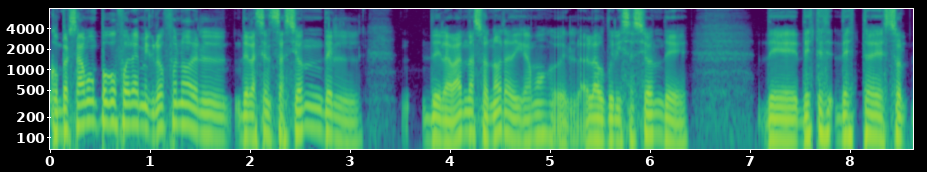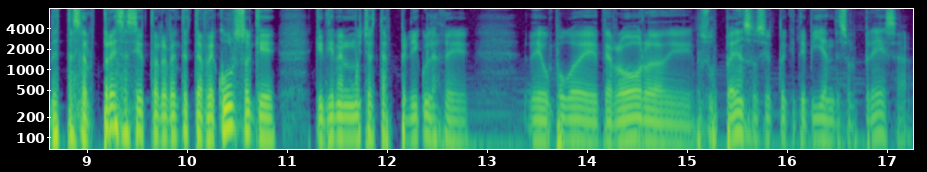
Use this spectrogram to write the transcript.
conversamos un poco fuera del micrófono de la sensación de la banda sonora, digamos, la utilización de, de, de, este, de, este, de esta sorpresa, ¿cierto? De repente este recurso que, que tienen muchas estas películas de, de un poco de terror o de suspenso, ¿cierto? Que te pillan de sorpresa.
